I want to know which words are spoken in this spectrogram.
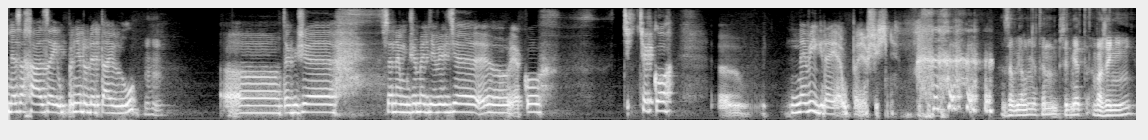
nezacházejí úplně do detailů. Mm. Uh, takže se nemůžeme divit, že uh, jako Čeko uh, neví, kde je úplně všichni. Zaujal mě ten předmět vaření,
